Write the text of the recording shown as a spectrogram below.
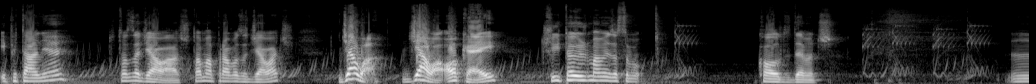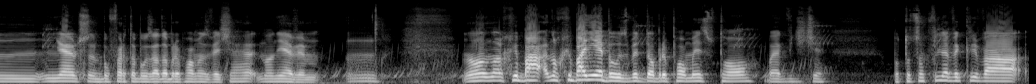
I pytanie, czy to zadziała? Czy to ma prawo zadziałać? Działa! Działa, okej. Czyli to już mamy za sobą. Cold damage. Mm, nie wiem, czy ten buffer to był za dobry pomysł, wiecie? No nie wiem. Mm, no, no chyba, no chyba nie był zbyt dobry pomysł to, bo jak widzicie, bo to co chwilę wykrywa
